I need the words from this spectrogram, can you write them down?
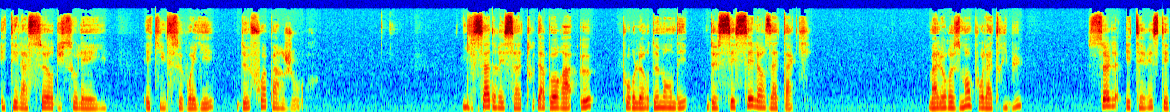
était la sœur du soleil et qu'ils se voyaient deux fois par jour. Il s'adressa tout d'abord à eux pour leur demander de cesser leurs attaques. Malheureusement pour la tribu, seuls étaient restés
